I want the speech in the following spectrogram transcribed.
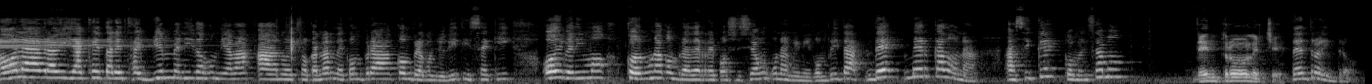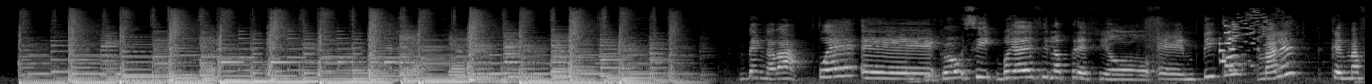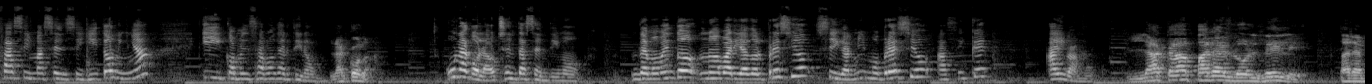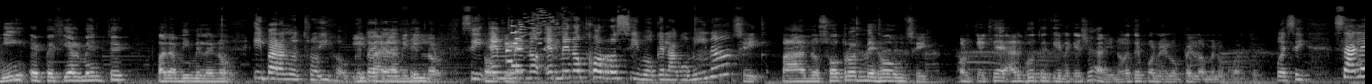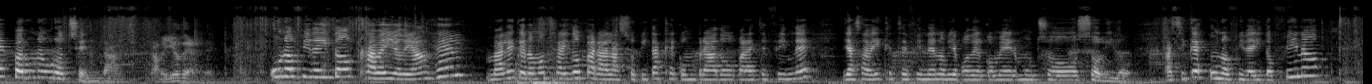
Hola bravillas, ¿qué tal estáis? Bienvenidos un día más a nuestro canal de compra, compra con Judith y Seki. Hoy venimos con una compra de reposición, una mini comprita de Mercadona. Así que comenzamos. Dentro leche. Dentro intro. Venga, va. Pues, eh, ¿En pico? sí, voy a decir los precios en pico, ¿vale? Que es más fácil, más sencillito, niña. Y comenzamos del tirón. La cola. Una cola, 80 céntimos. De momento no ha variado el precio, sigue al mismo precio, así que ahí vamos. Laca para los lele. Para mí, especialmente para mi melenón. Y para nuestro hijo, que Y tengo que para mi niño, Sí, porque- es menos, es menos corrosivo que la gomina. Sí, para nosotros es mejor, sí. Porque es que algo te tiene que echar y no te pone los pelos a menos cuarto. Pues sí, sale por 1,80€. Cabello de ángel. Unos fideitos cabello de ángel, ¿vale? Que lo hemos traído para las sopitas que he comprado para este fin de. Ya sabéis que este fin de no voy a poder comer mucho sólido. Así que unos fideitos finos,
